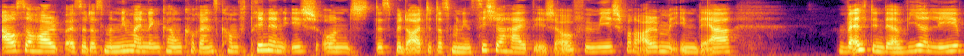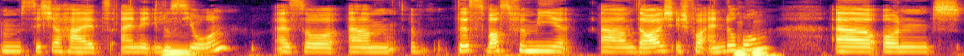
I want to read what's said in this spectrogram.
außerhalb, also dass man nicht mehr in den Konkurrenzkampf drinnen ist und das bedeutet, dass man in Sicherheit ist. Aber für mich ist vor allem in der Welt, in der wir leben, Sicherheit eine Illusion. Also ähm, das, was für mich ähm, da ist, ist Veränderung. Mhm. Äh, und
